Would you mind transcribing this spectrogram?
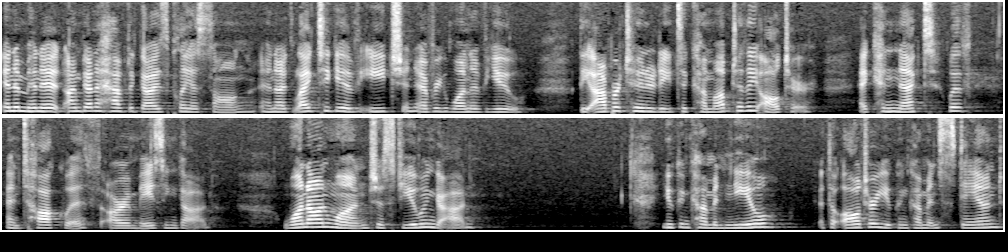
In a minute, I'm going to have the guys play a song, and I'd like to give each and every one of you the opportunity to come up to the altar and connect with and talk with our amazing God. One on one, just you and God. You can come and kneel at the altar, you can come and stand,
